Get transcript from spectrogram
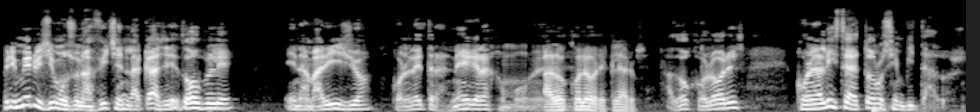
Primero hicimos una ficha en la calle doble, en amarillo, con letras negras como eh, A dos colores, claro. a dos colores, con la lista de todos los invitados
